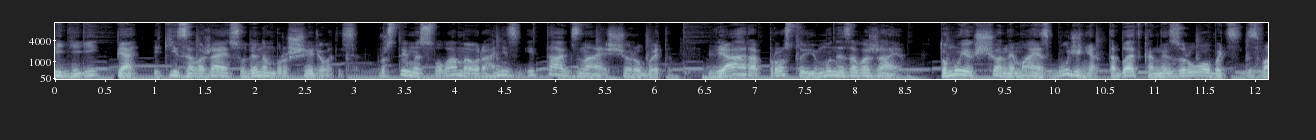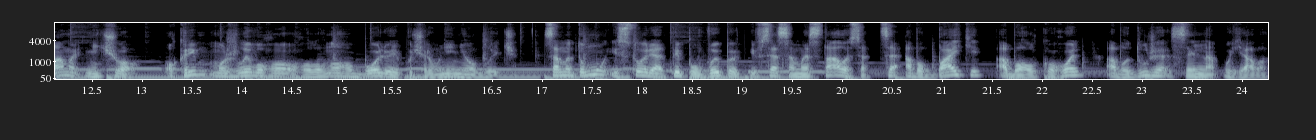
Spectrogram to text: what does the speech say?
PDE5, який заважає судинам розширюватися. Простими словами, організм і так знає, що робити. Віагра просто йому не заважає. Тому, якщо немає збудження, таблетка не зробить з вами нічого, окрім можливого головного болю і почервоніння обличчя. Саме тому історія типу випив і все саме сталося це або байки, або алкоголь, або дуже сильна уява.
